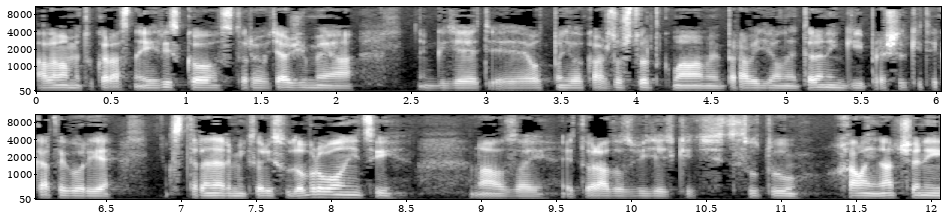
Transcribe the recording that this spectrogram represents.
ale máme tu krásne ihrisko, z ktorého ťažíme a kde od pondelka až do štvrtku máme pravidelné tréningy pre všetky tie kategórie s trénermi, ktorí sú dobrovoľníci. Naozaj je to radosť vidieť, keď sú tu chalani nadšení,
